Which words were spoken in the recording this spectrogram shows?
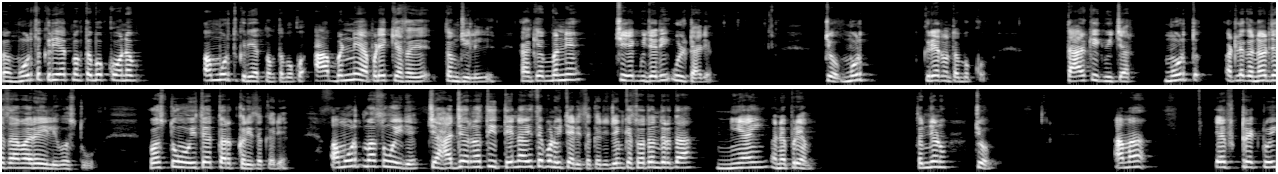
મૂર્ત ક્રિયાત્મક તબક્કો અને અમૂર્ત ક્રિયાત્મક તબક્કો. આ બંને આપણે એક સાથે સમજી લઈએ. કારણ કે બંને છે એકબીજાથી ઉલટા છે. જો મૂર્ત ક્રિયાત્મક તબક્કો. તાર્કિક વિચાર. મૂર્ત એટલે કે નરજસામાં રહેલી વસ્તુઓ. વસ્તુઓ વિશે તર્ક કરી શકે છે. અમૂર્તમાં શું હોય છે? જે હાજર નથી તેના વિશે પણ વિચારી શકે છે. જેમ કે સ્વતંત્રતા, ન્યાય અને પ્રેમ. સમજાણું? જો આમાં એબસ્ટ્રેક્ટ હોય,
